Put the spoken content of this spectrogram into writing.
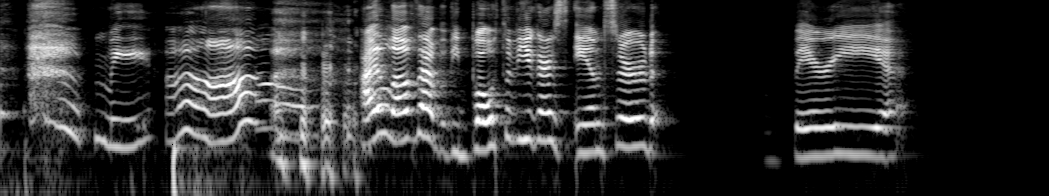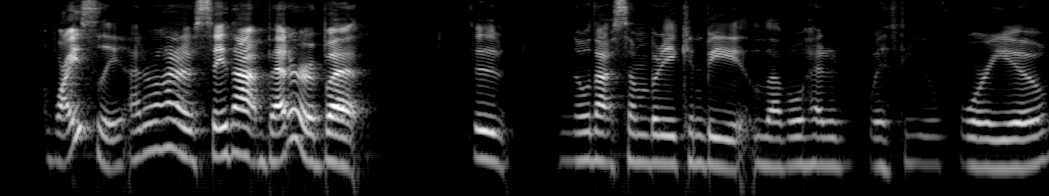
Me. Aw. I love that. But both of you guys answered very wisely. I don't know how to say that better, but to know that somebody can be level headed with you for you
